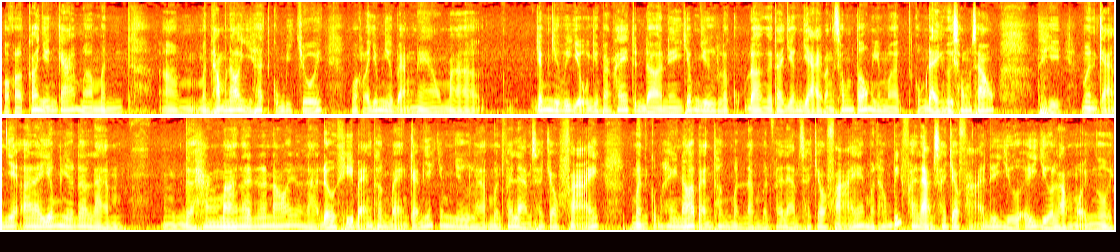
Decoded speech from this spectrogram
Hoặc là có những cái mà mình uh, mình không nói gì hết cũng bị chửi. Hoặc là giống như bạn nào mà giống như ví dụ như bạn thấy trên đời này giống như là cuộc đời người ta vẫn dạy bạn sống tốt nhưng mà cũng đầy người sống xấu. Thì mình cảm giác ở đây giống như đó làm The Hangman nó, nó nói là đôi khi bản thân bạn cảm giác giống như là mình phải làm sao cho phải. Mình cũng hay nói bản thân mình là mình phải làm sao cho phải mình không biết phải làm sao cho phải để vừa ý vừa lòng mọi người.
